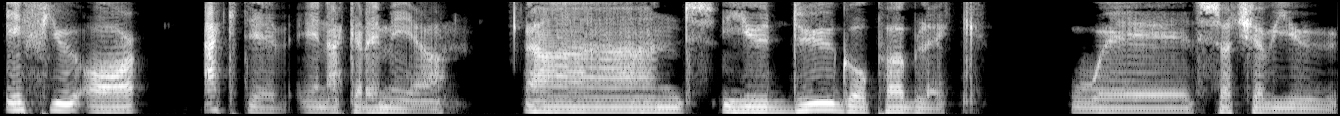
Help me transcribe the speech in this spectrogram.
if you are active in academia and you do go public with such a view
